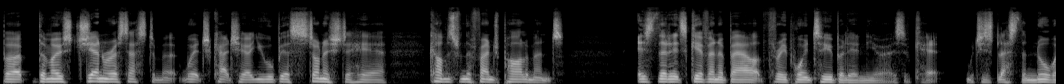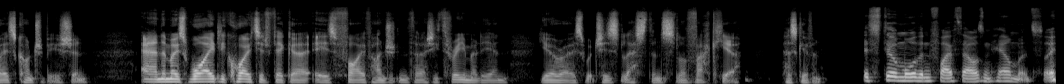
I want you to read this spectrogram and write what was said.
But the most generous estimate, which, Katja, you will be astonished to hear, comes from the French Parliament, is that it's given about 3.2 billion euros of kit, which is less than Norway's contribution. And the most widely quoted figure is 533 million euros, which is less than Slovakia has given it's still more than 5,000 helmets. So.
